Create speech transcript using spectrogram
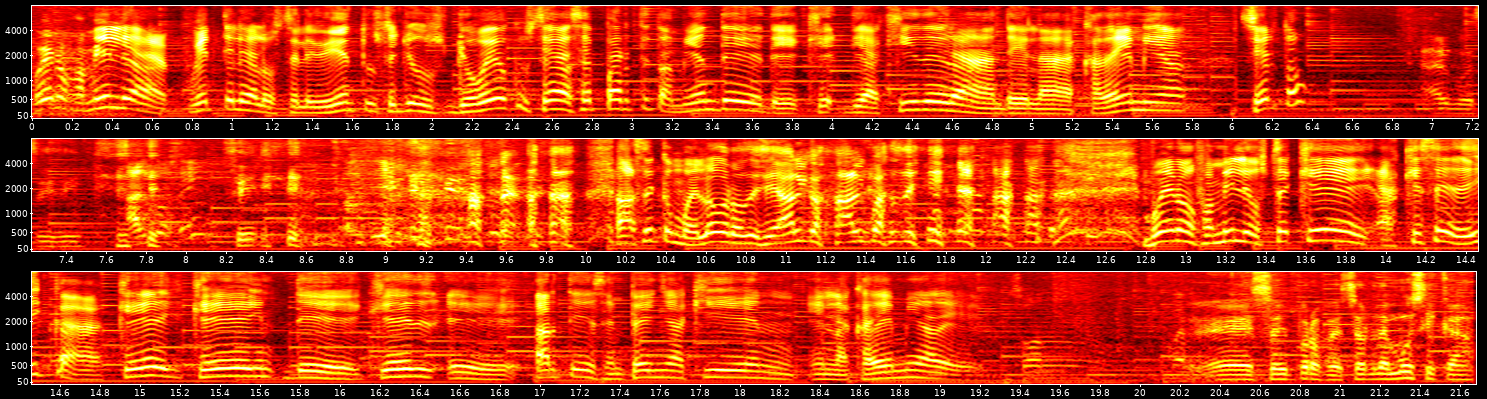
Bueno, familia, cuéntele a los televidentes. Usted, yo, yo veo que usted hace parte también de, de, aquí de la, de la academia, ¿cierto? Algo así, sí. ¿Algo así? Sí. Hace como el ogro, dice algo, algo así. bueno, familia, ¿usted qué, a qué se dedica? ¿Qué, qué, de, qué eh, arte desempeña aquí en, en la academia de Son? Eh, soy profesor de música.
